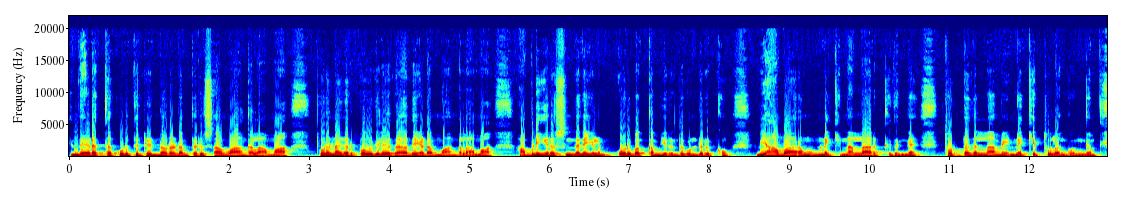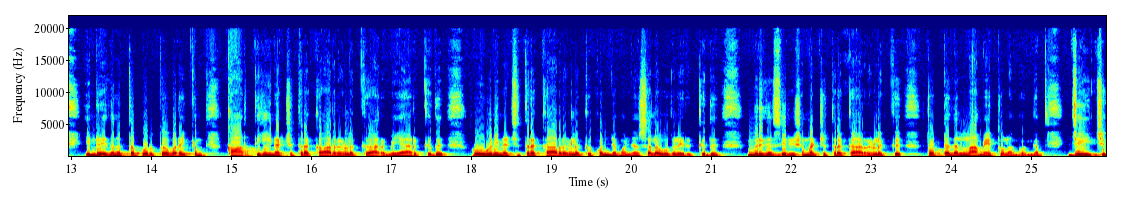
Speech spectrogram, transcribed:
இந்த இடத்த கொடுத்துட்டு இன்னொரு இடம் பெருசாக வாங்கலாமா? புறநகர் பகுதியில் ஏதாவது இடம் வாங்கலாமா? அப்படிங்கிற சிந்தனைகளும் ஒரு பக்கம் இருந்து கொண்டிருக்கும். வியாபாரமும் இன்னைக்கு நல்லா இருக்குதுங்க. தொட்டதெல்லாமே இன்னைக்கு துலங்குங்க இன்றைய தினத்தை பொறுத்த வரைக்கும் கார்த்திகை நட்சத்திரக்காரர்களுக்கு அருமையாக இருக்குது. ரோகிணி நட்சத்திரக்காரர்களுக்கு கொஞ்சம் கொஞ்சம் செலவுகள் இருக்குது. மிருகசீரிஷம் நட்சத்திரக்காரர்களுக்கு தொட்டதெல்லாமே துலங்குங்க. ஜெயிச்சு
